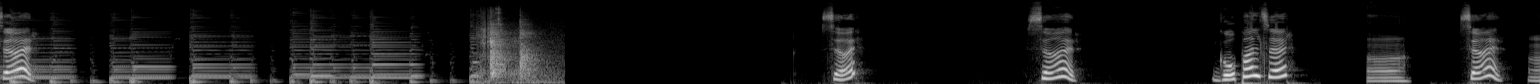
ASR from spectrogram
sir sir sir Gopal sir ಆ, ಸರ್ ಆ,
